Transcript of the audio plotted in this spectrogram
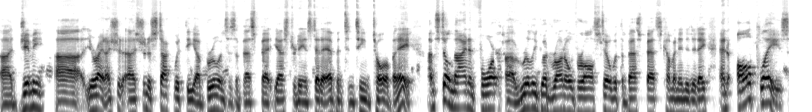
Uh, Jimmy, uh, you're right. I should I should have stuck with the uh, Bruins as a best bet yesterday instead of Edmonton team total. But hey, I'm still nine and four. A really good run overall, still with the best bets coming into today. And all plays,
